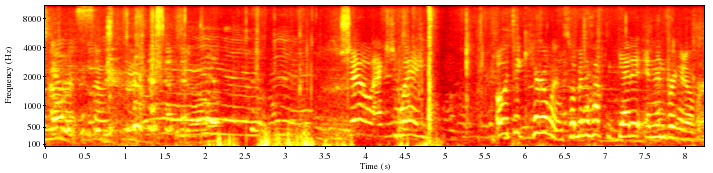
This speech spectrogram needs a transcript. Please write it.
Show, action way. Oh, it's at Carolyn, so I'm gonna have to get it and then bring it over.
